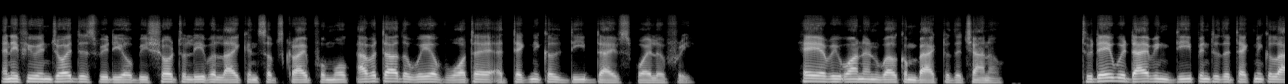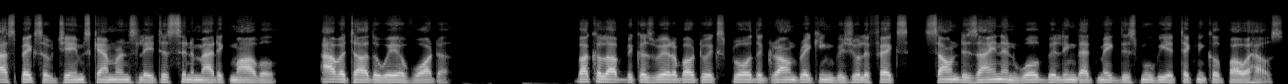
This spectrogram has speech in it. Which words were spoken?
And if you enjoyed this video, be sure to leave a like and subscribe for more Avatar The Way of Water a technical deep dive spoiler free. Hey everyone, and welcome back to the channel. Today we're diving deep into the technical aspects of James Cameron's latest cinematic marvel, Avatar The Way of Water. Buckle up because we're about to explore the groundbreaking visual effects, sound design, and world building that make this movie a technical powerhouse.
